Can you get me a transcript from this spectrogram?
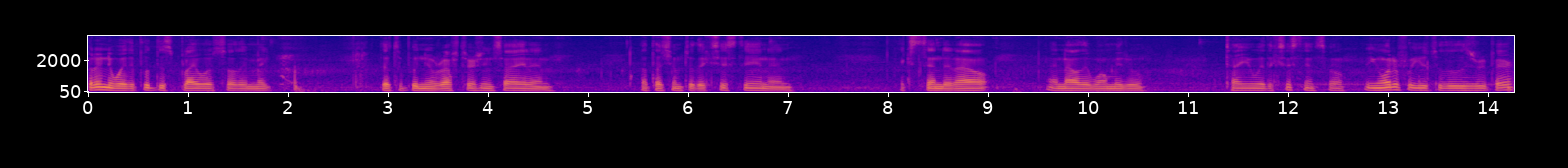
But anyway, they put this plywood so they make, they have to put new rafters inside and attach them to the existing and extend it out. And now they want me to tie in with existing. So in order for you to do this repair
